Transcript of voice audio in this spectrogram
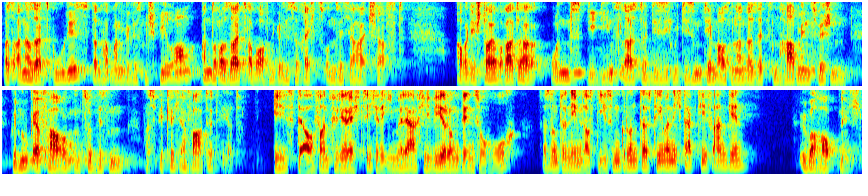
Was einerseits gut ist, dann hat man einen gewissen Spielraum, andererseits aber auch eine gewisse Rechtsunsicherheit schafft. Aber die Steuerberater und die Dienstleister, die sich mit diesem Thema auseinandersetzen, haben inzwischen genug Erfahrung, um zu wissen, was wirklich erwartet wird. Ist der Aufwand für die rechtssichere E-Mail-Archivierung denn so hoch, dass Unternehmen aus diesem Grund das Thema nicht aktiv angehen? Überhaupt nicht.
